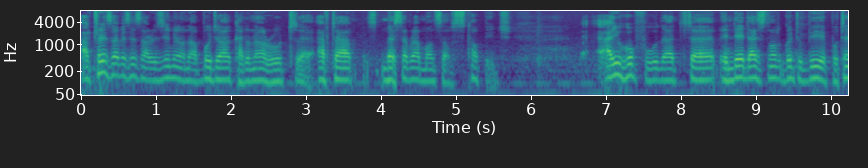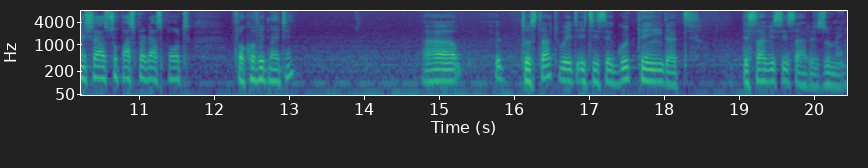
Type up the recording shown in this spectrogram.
Our train services are resuming on Abuja Kaduna route uh, after several months of stoppage. Are you hopeful that uh, indeed that's not going to be a potential super spreader spot for COVID 19? Uh, to start with, it is a good thing that the services are resuming.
